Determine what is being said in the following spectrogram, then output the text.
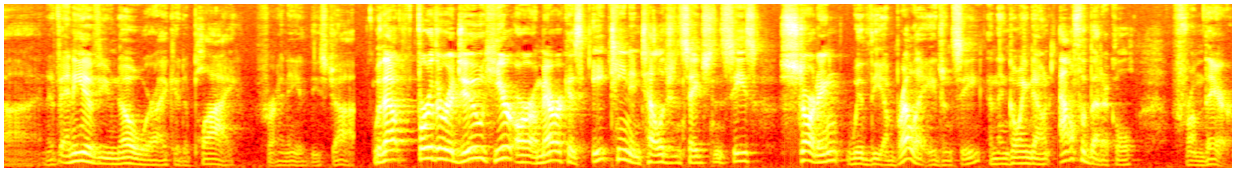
Uh, and if any of you know where I could apply for any of these jobs. Without further ado, here are America's 18 intelligence agencies, starting with the umbrella agency and then going down alphabetical from there.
